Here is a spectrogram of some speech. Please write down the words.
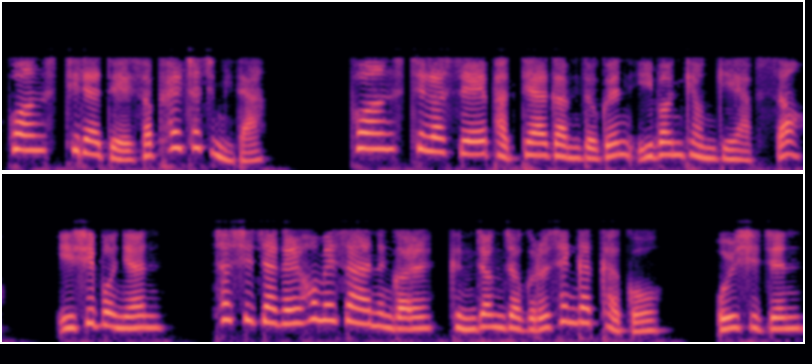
포항 스틸야드에서 펼쳐집니다. 포항 스틸러스의 박태하 감독은 이번 경기에 앞서 25년 첫 시작을 홈에서 하는 걸 긍정적으로 생각하고 올 시즌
